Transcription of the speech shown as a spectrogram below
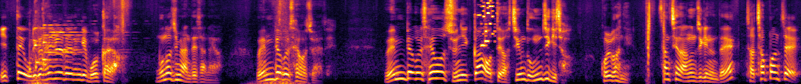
이때 우리가 해줘야 되는 게 뭘까요? 무너지면 안 되잖아요. 왼벽을 세워줘야 돼. 왼벽을 세워주니까 어때요? 지금도 움직이죠? 골반이. 상체는 안 움직이는데. 자 첫 번째.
